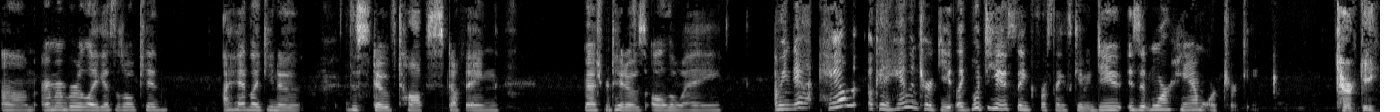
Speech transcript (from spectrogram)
Um, I remember like as a little kid, I had like you know the stovetop stuffing, mashed potatoes all the way. I mean, yeah, ham. Okay, ham and turkey. Like, what do you think for Thanksgiving? Do you is it more ham or turkey? Turkey,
